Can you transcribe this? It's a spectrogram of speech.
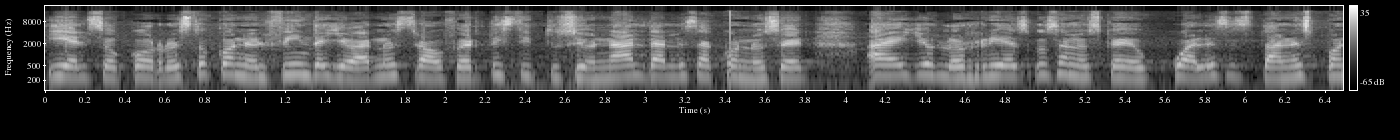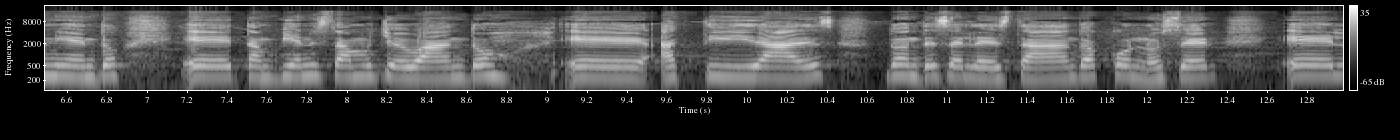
Y El Socorro. Esto con el fin de llevar nuestra oferta institucional, darles a conocer a ellos los riesgos en los que, cuales están exponiendo. Eh, también estamos llevando eh, actividades donde se les está dando a conocer eh,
